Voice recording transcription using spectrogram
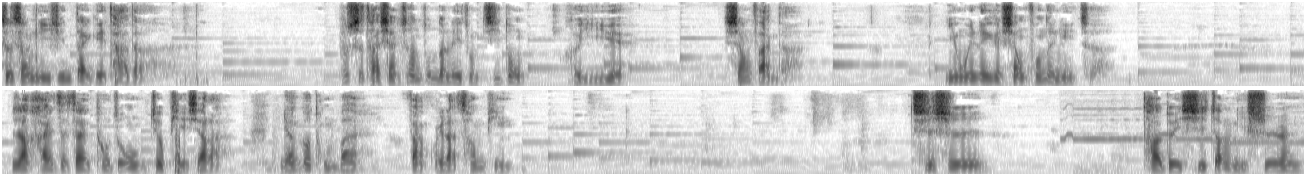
这场旅行带给他的，不是他想象中的那种激动和愉悦，相反的，因为那个相逢的女子，让孩子在途中就撇下了两个同伴，返回了昌平。其实，他对西藏里诗人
